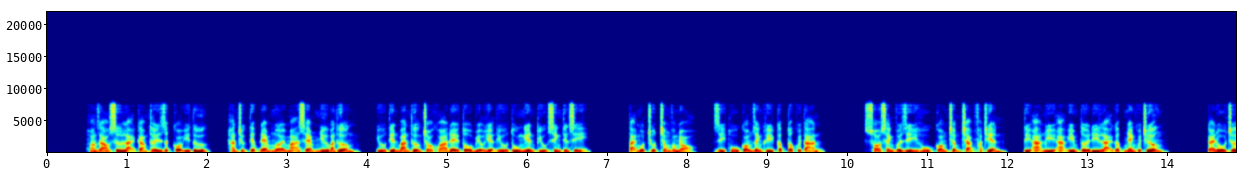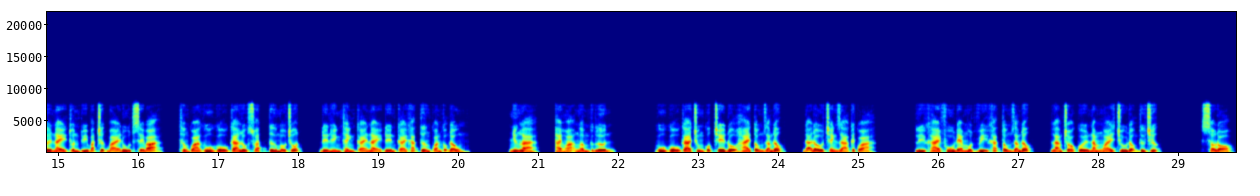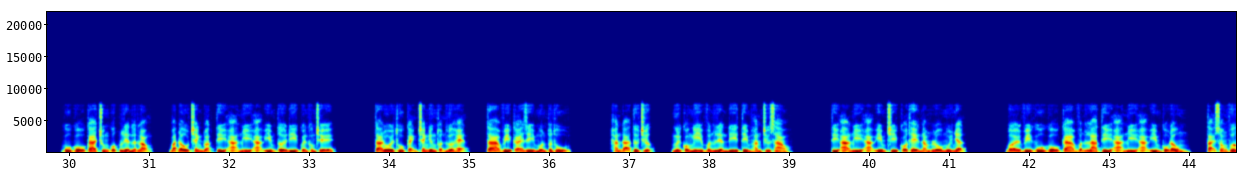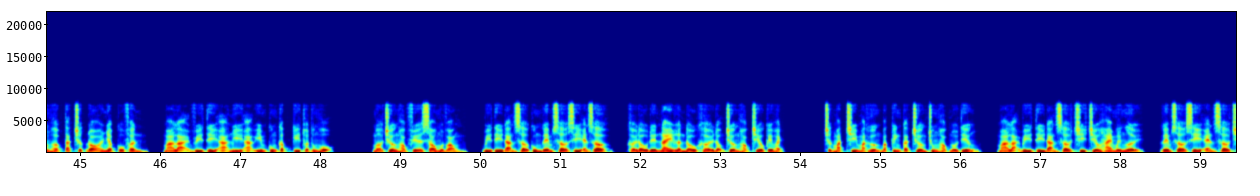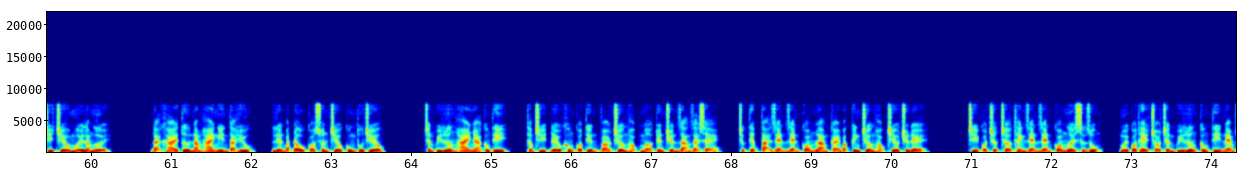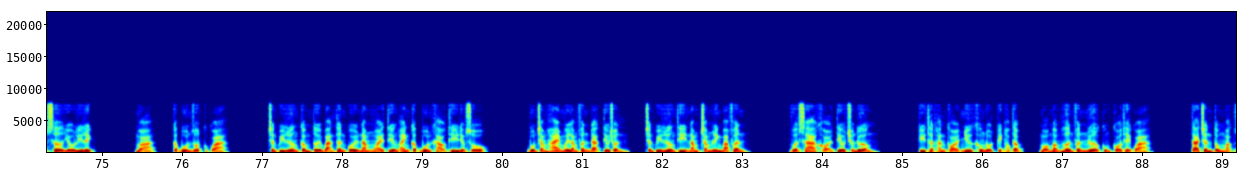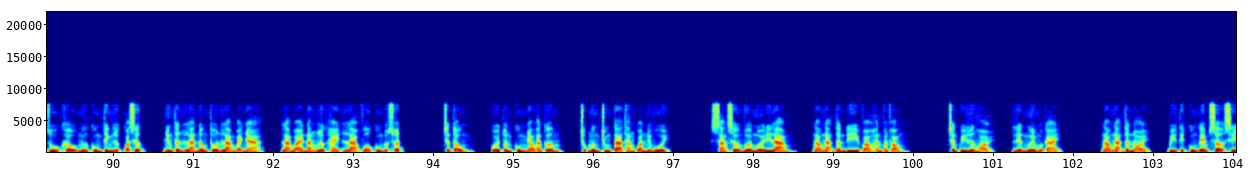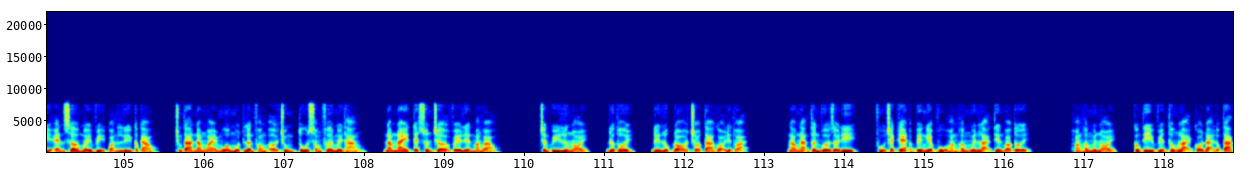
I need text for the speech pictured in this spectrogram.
Hoàng giáo sư lại cảm thấy rất có ý tứ, hắn trực tiếp đem mời mã xem như ban thưởng, ưu tiên ban thưởng cho khóa để tổ biểu hiện ưu tú nghiên cứu sinh tiến sĩ. Tại một chút trong vòng nhỏ, dị hủ com danh khí cấp tốc quyết tán. So sánh với dị hủ com chậm chạp phát triển thì ạ nghỉ ạ im tới đi lại gấp nhanh quyết trương. Cái đồ chơi này thuần túy bắt trước bài đụt xế bạ, thông qua google ca lục soát từ mấu chốt, đến hình thành cái này đến cái khác tương quan cộng đồng. Nhưng là hai họa ngầm cực lớn. Google ca trung quốc chế độ hai tổng giám đốc, đã đấu tranh ra kết quả lý khai phú đem một vị khác tổng giám đốc, làm cho cuối năm ngoái chủ động từ chức. Sau đó, google ca trung quốc liền lật lọng, bắt đầu tranh đoạt tỷ ạ nghỉ ạ im tới đi quyền khống chế. Ta đối thủ cạnh tranh nhưng thuận hứa hẹn, ta vì cái gì muốn tuân thủ? Hắn đã từ trước ngươi có nghi vấn liền đi tìm hắn chứ sao? Tỷ ạ nghỉ ạ im chỉ có thể nắm lô mũi nhận. Bởi vì google ca vẫn là tỷ ạ nghỉ ạ im cổ đông, tại song phương hợp tác trước đó nhập cổ phần, mà lại vì tỷ ạ nghỉ ạ im cung cấp kỹ thuật ủng hộ. Mở trường học phía sau một vòng, bị tỷ đạn sở cùng đem sở cn sở, khởi đầu đến nay lần đầu khởi động trường học chiêu kế hoạch trước mắt chỉ mặt hướng bắc kinh các trường trung học nổi tiếng, mà lại bị tỷ đạn sở chỉ chiêu hai mươi người, game sở cn sở chỉ chiêu mười lăm người. Đại khái từ năm hai nghìn tả hữu liên bắt đầu có xuân chiêu cùng thu chiêu. Trần quý lương hai nhà công ty, thậm chí đều không có tiến vào trường học mở tuyên truyền giảng giải sẽ, trực tiếp tại rèn rèn com làm cái bắc kinh trường học chiêu chuyên đề. Chỉ có trước trở thành rèn rèn com người sử dụng, mới có thể cho trần quý lương công ty ném sơ yếu lý lịch. Quá cấp bốn rốt của qua. Trần quý lương cầm tới bản thân cuối năm ngoái tiếng anh cấp bốn khảo thí điểm số. 425 phân đạt tiêu chuẩn, trần quý lương thi 503 phân vượt xa khỏi tiêu chuẩn đường. Kỳ thật hắn coi như không đột kích học tập, mò mẫm hơn phân nửa cũng có thể qua. Ta trần tổng mặc dù khẩu nữ cùng tính lực quá sức, nhưng thân là nông thôn làm bài nhà, làm bài năng lực hay là vô cùng đột xuất. Trần tổng, cuối tuần cùng nhau ăn cơm, chúc mừng chúng ta thăng quan niềm vui. Sáng sớm vừa mới đi làm, ngao ngạn thần đi vào hắn văn phòng. Trần quý lương hỏi, liền ngươi một cái? Ngao ngạn thần nói, bị tịch cùng game sợ xỉ ẹn sơ mấy vị quản lý cấp cao, chúng ta năm ngoái mua một lần phòng ở trùng tu xong phơi mấy tháng, năm nay tết xuân trở về liền mang vào. Trần quý lương nói, được thôi, đến lúc đó cho ta gọi điện thoại ngao ngạn thần vừa rời đi, phụ trách ghép về nghiệp vụ hoàng hâm nguyên lại tiến vào tới. Hoàng hâm nguyên nói, công ty viễn thông lại có đại động tác.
